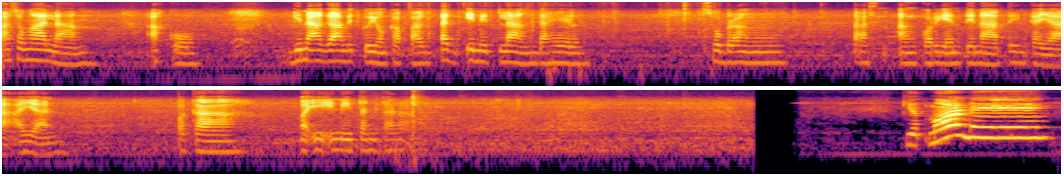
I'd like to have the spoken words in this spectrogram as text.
Kaso nga lang, ako, ginagamit ko yung kapag tag-init lang dahil sobrang taas ang kuryente natin. Kaya, ayan, pagka maiinitan ka Cute morning!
